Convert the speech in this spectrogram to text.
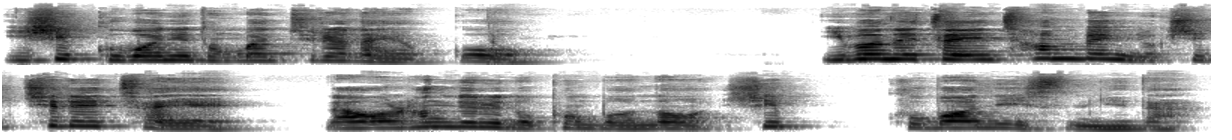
29번이 동반 출연하였고 이번 회차인 1167회차에 나올 확률이 높은 번호 19번이 있습니다.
